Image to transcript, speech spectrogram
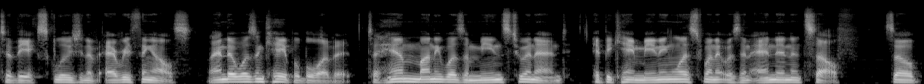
to the exclusion of everything else. Lando wasn't capable of it. To him, money was a means to an end. It became meaningless when it was an end in itself. So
